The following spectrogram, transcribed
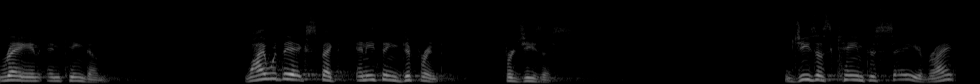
reign and kingdom. Why would they expect anything different for Jesus. Jesus came to save, right?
